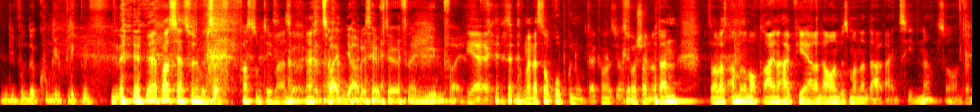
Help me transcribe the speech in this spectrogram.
in die Wunderkugel blicken. Ja, passt ja zu dem, fast zum Thema. Ne? in der zweiten Jahreshälfte eröffnen, in jedem Fall. Ja, ich meine, das ist doch grob genug, da kann man sich was genau. vorstellen. Und dann soll das andere noch dreieinhalb, vier Jahre dauern, bis man dann da reinzieht. Ne? So, und dann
